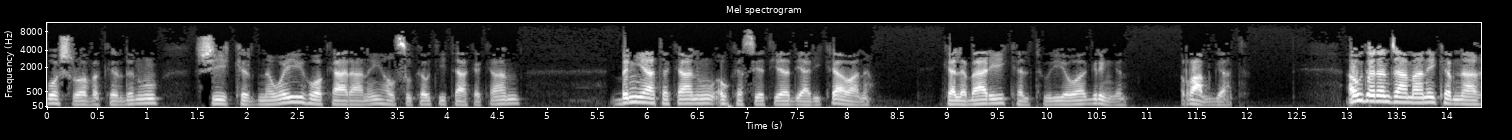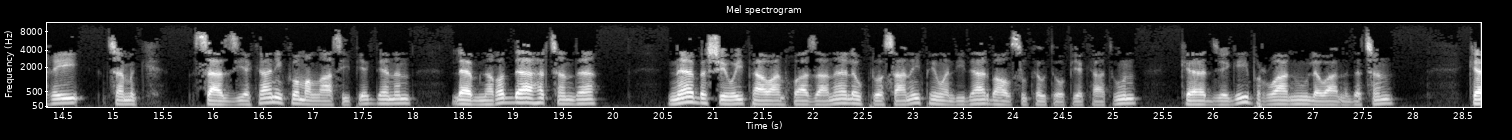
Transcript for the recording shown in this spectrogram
بۆ شرۆڤەکردن و شیکردنەوەی هۆکارانەی هەڵسوکەوتی تاکەکان، بنیاتەکان و ئەو کەسێتیە دیاریکراوانە، کە لە باری کەلتوریەوە گرنگن، ڕابگات. ئەو دەرەنجامانەی کە بناغەی چەمک سازییەکانی کۆمەڵناسی پێک دێنن، لە بنەڕەتدا هەرچەندە نە بە شێوەی پاوانخوازانە لەو پرۆسانەی پەیوەندیدار بە هەڵسوکەوتەوە پێکهاتوون، کە جێگەی بڕوان و لەوانە دەچن کە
